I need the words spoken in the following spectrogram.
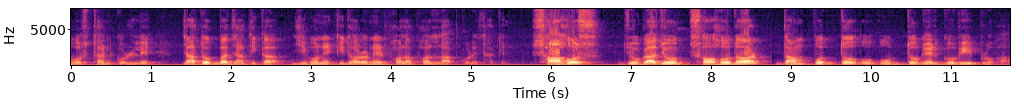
অবস্থান করলে জাতক বা জাতিকা জীবনে কি ধরনের ফলাফল লাভ করে থাকেন। সাহস, যোগাযোগ, সহদর, দাম্পত্য ও উদ্যোগের গভীর প্রভাব।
